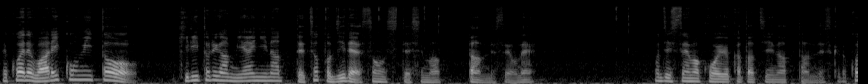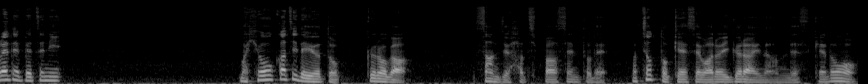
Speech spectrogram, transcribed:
でこれで割り込みと切り取りが見合いになってちょっと字で損してしまったんですよね。実戦はこういう形になったんですけどこれで別にまあ、評価値で言うと黒が38%で、まあ、ちょっと形勢悪いぐらいなんですけど、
